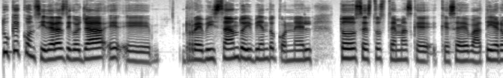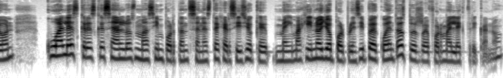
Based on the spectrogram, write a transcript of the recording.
tú qué consideras? Digo, ya... Eh, eh, revisando y viendo con él todos estos temas que, que se debatieron, ¿cuáles crees que sean los más importantes en este ejercicio que me imagino yo por principio de cuentas, pues reforma eléctrica, ¿no?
